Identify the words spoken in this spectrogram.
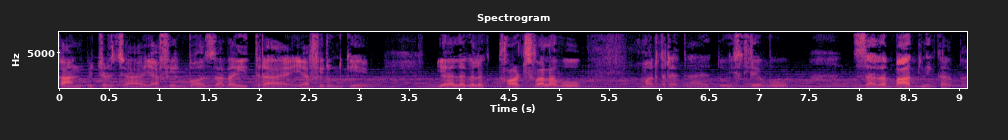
कान पे चढ़ जाए या फिर बहुत ज़्यादा इतराए या फिर उनके ये अलग अलग थॉट्स वाला वो मर्द रहता है तो इसलिए वो ज़्यादा बात नहीं करता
